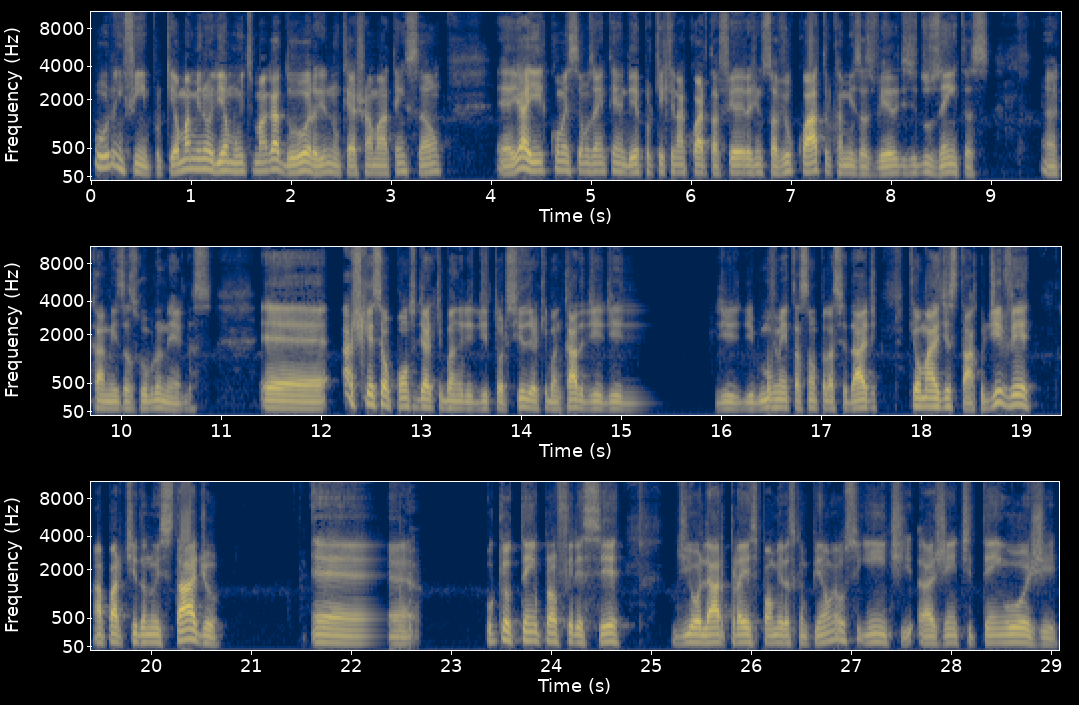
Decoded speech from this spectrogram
por, enfim, porque é uma minoria muito esmagadora, ele não quer chamar atenção. É, e aí começamos a entender por que, na quarta-feira a gente só viu quatro camisas verdes e 200 uh, camisas rubro-negras. É, acho que esse é o ponto de arquibancada, de, de torcida, de arquibancada, de, de, de, de, movimentação pela cidade que eu mais destaco. De ver a partida no estádio, é, o que eu tenho para oferecer de olhar para esse Palmeiras campeão é o seguinte: a gente tem hoje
